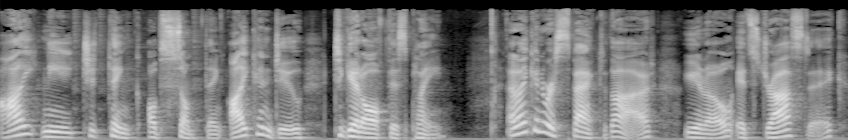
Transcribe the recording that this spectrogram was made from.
I need to think of something I can do to get off this plane. And I can respect that, you know, it's drastic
